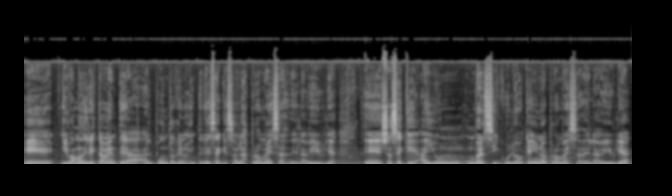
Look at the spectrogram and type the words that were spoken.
Eh, y vamos directamente al punto que nos interesa, que son las promesas de la Biblia. Eh, yo sé que hay un, un versículo, que hay una promesa de la Biblia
